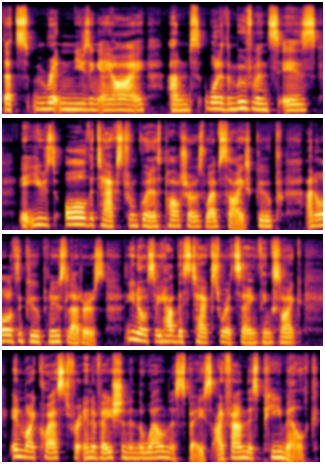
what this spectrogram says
that's written using AI, and one of the movements is it used all the text from Gwyneth Paltrow's website, Goop, and all of the Goop newsletters. You know, so you have this text where it's saying things like, in my quest for innovation in the wellness space, I found this pea milk.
